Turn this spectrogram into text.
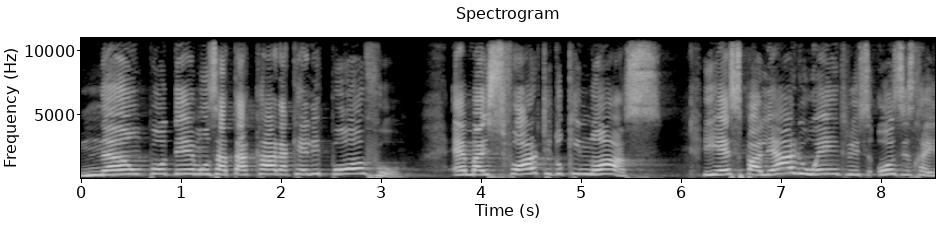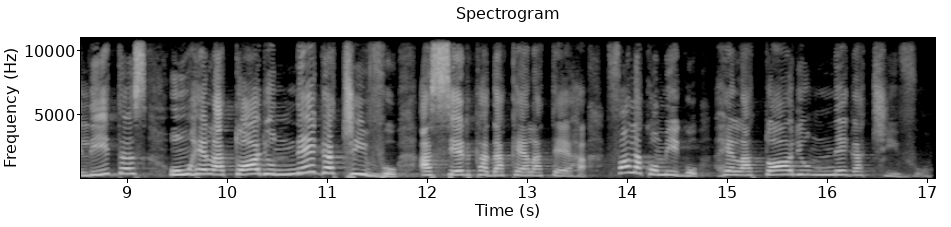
Não podemos atacar aquele povo, é mais forte do que nós e espalharam entre os israelitas um relatório negativo acerca daquela terra. Fala comigo, relatório negativo.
